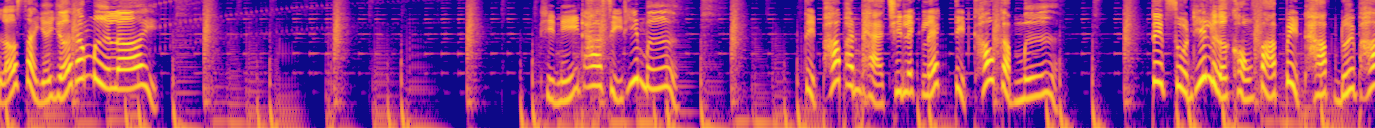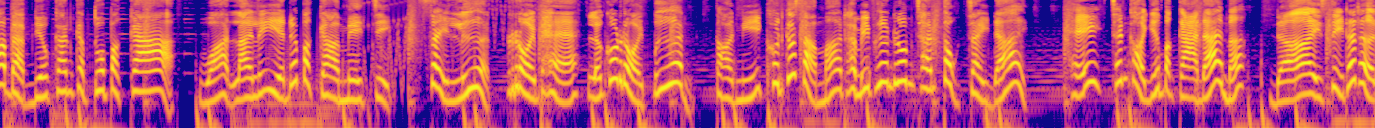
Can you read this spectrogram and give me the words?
แล้วใส่เยอะๆทั้งมือเลย ทีนี้ทาสีที่มือ ติดผ้าพันแผลชิ้นเล็ก ๆ ติดเข้ากับมือ ติดส่วนที่เหลือของฝาปิดทับด้วยผ้าแบบเดียวกันกับตัวปากกา วาดรายละเอียดด้วยปากกาเมจิก ใส่เลือด รอยแผลแล้วก็รอยเปื้อน ตอนนี้คุณก็สามารถทำให้เพื่อนร่วมชั้นตกใจได้ เฮ้ยฉันขอยืมปากกาได้ไหมได้สิถ้าเธอ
